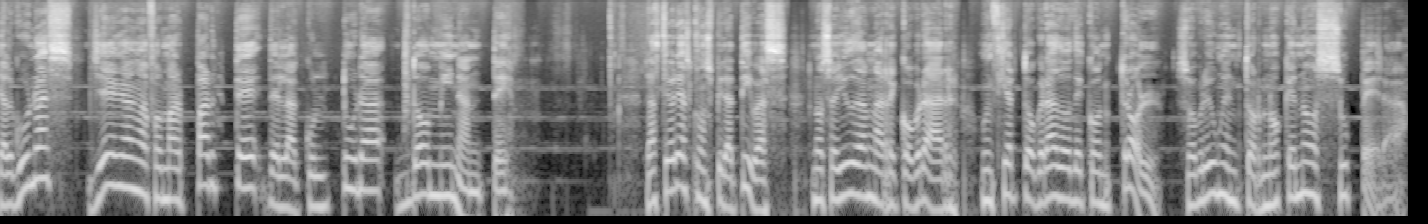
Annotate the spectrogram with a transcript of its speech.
algunas llegan a formar parte de la cultura dominante. Las teorías conspirativas nos ayudan a recobrar un cierto grado de control sobre un entorno que nos supera.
